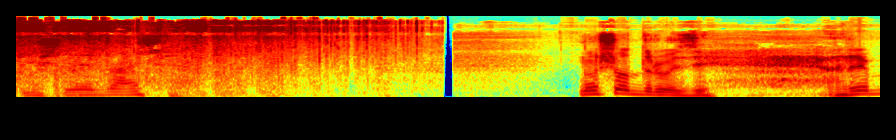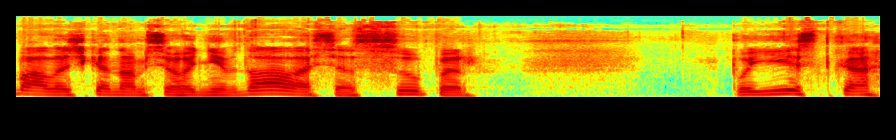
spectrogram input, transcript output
Пішли далі. Ну що, друзі, грибалочка нам сьогодні вдалася, супер. Поїздка,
